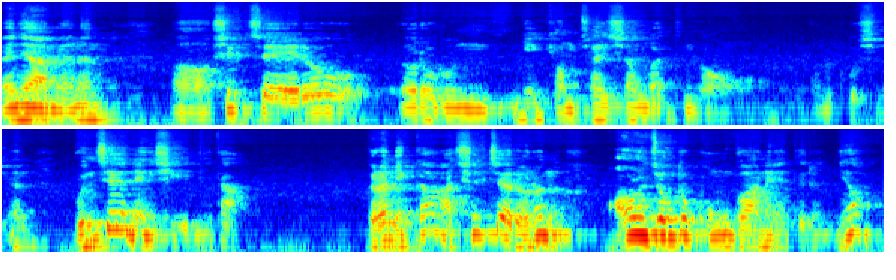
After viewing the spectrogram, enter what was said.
왜냐하면은, 어, 실제로 여러분이 경찰 시험 같은 경우를 보시면 문제은행식입니다. 그러니까 실제로는 어느 정도 공부한 애들은요,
